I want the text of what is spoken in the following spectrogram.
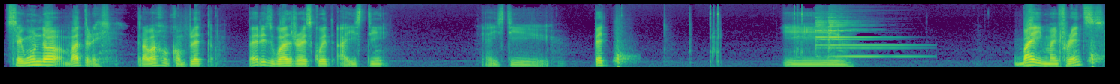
Segundo battle. Trabajo completo. Paris was rescued a Isti. A Isti Bye, my friends.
